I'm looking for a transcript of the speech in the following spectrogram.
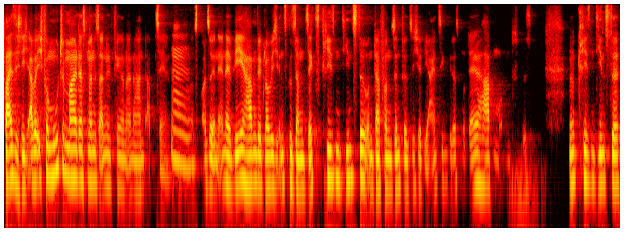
Weiß ich nicht, aber ich vermute mal, dass man es an den Fingern einer Hand abzählen kann. Mhm. Also in NRW haben wir, glaube ich, insgesamt sechs Krisendienste und davon sind wir sicher die einzigen, die das Modell haben. Und das, ne, Krisendienste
